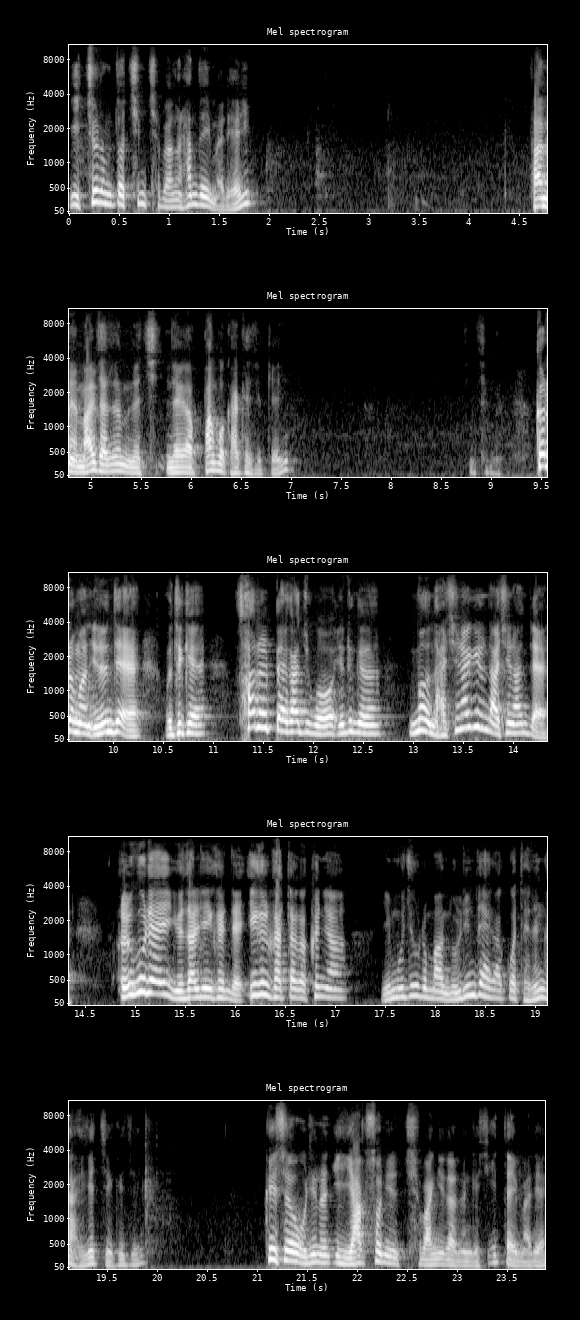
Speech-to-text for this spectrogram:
이 주름도 침 처방을 한다 이 말이에요. 다음에 말 잘들으면 내가 방법 가르쳐 줄게. 그러면 이런데 어떻게 살을 빼가지고 이런 거는 뭐 날씬하기는 날씬한데 얼굴에 유달리 그런데 이걸 갖다가 그냥 이무적으로 막 눌린다 해갖고 되는 거 아니겠지. 그지? 그래서 우리는 이 약손이 처방이라는 것이 있다 이 말이야.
